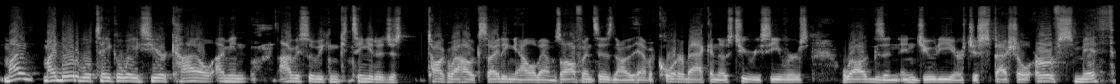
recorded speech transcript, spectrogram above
my my notable takeaways here, Kyle. I mean, obviously we can continue to just talk about how exciting Alabama's offense is. Now they have a quarterback and those two receivers, Ruggs and, and Jeudy, are just special. Irv Smith,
